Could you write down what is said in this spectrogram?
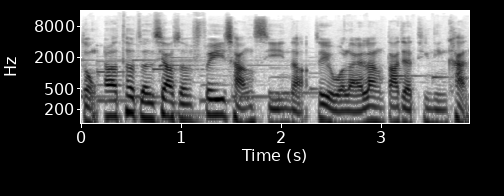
动。他的特征笑声非常洗脑，这里我来让大家听听看。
